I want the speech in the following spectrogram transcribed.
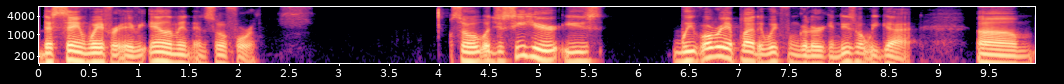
the same way for every element and so forth. So what you see here is we've already applied the weak form Galerkin. This is what we got. Um,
